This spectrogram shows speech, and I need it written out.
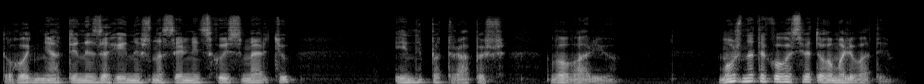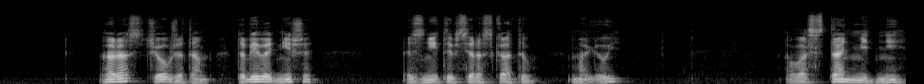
того дня ти не загинеш насильницькою смертю і не потрапиш в аварію. Можна такого святого малювати? Гаразд, що вже там, тобі видніше, знітився розкатив. Малюй. В останні дні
